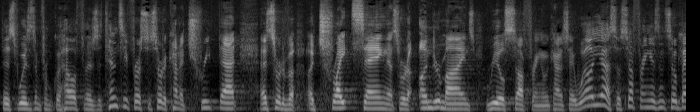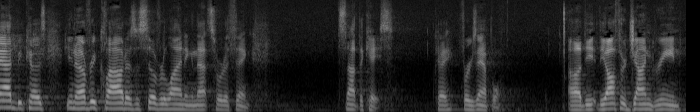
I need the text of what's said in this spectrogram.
this wisdom from Koheleth, and there's a tendency for us to sort of kind of treat that as sort of a, a trite saying that sort of undermines real suffering. And we kind of say, well, yeah, so suffering isn't so bad because, you know, every cloud has a silver lining and that sort of thing. It's not the case. Okay? For example, uh, the, the author John Green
